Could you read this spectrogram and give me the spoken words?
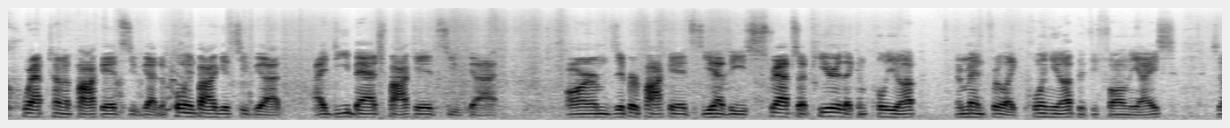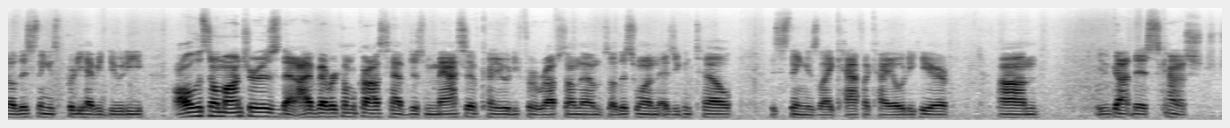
crap ton of pockets. You've got Napoleon pockets, you've got ID badge pockets, you've got arm zipper pockets. You have these straps up here that can pull you up. They're meant for like pulling you up if you fall on the ice. So this thing is pretty heavy duty. All the snow mantras that I've ever come across have just massive coyote fur ruffs on them. So this one, as you can tell, this thing is like half a coyote here. Um, you've got this kind of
